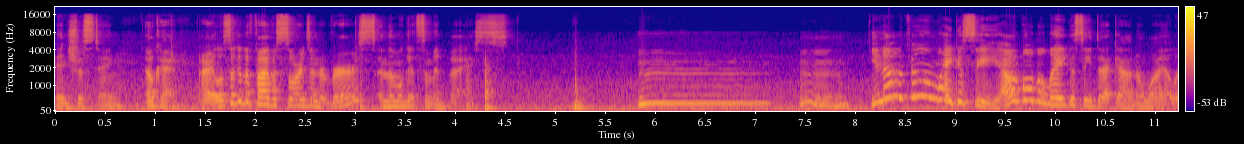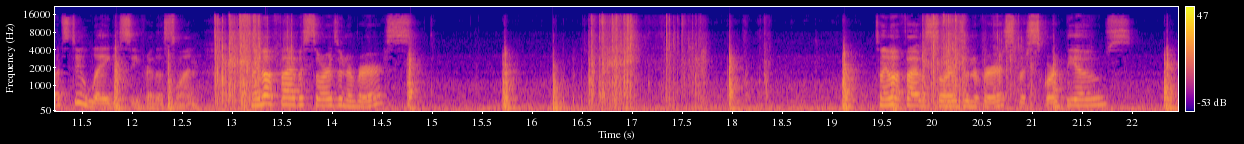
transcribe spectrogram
Interesting. Okay. All right, let's look at the Five of Swords in reverse, and then we'll get some advice. Mm, hmm. You know, I'm feeling Legacy. I haven't pulled the Legacy deck out in a while. Let's do Legacy for this one. I got Five of Swords in reverse. Tell me about Five of Swords in reverse for Scorpios. Tell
